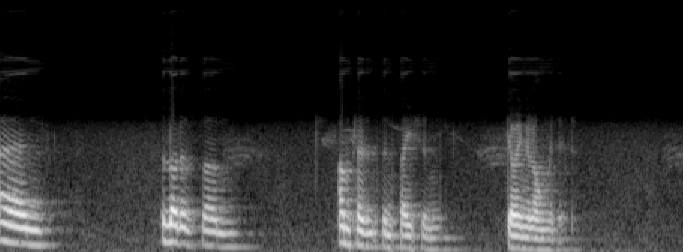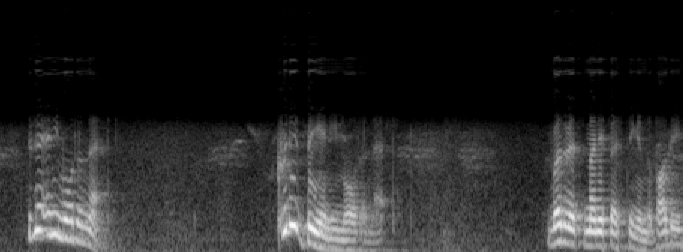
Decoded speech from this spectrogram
and a lot of um, unpleasant sensations going along with it? Is it any more than that? Could it be any more than that? Whether it's manifesting in the body,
